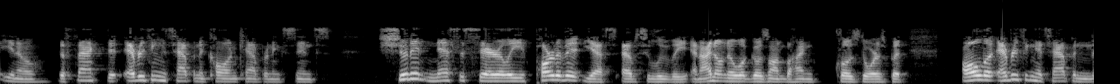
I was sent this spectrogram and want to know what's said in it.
you know, the fact that everything that's happened to Colin Kaepernick since shouldn't necessarily part of it yes absolutely and i don't know what goes on behind closed doors but all the everything that's happened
